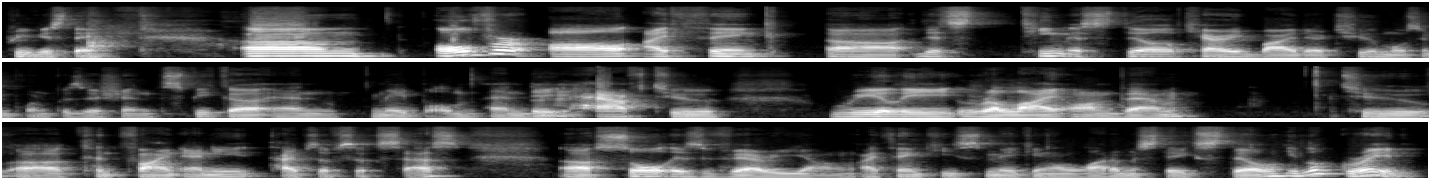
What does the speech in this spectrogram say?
previous day. Um, overall, I think uh, this team is still carried by their two most important positions, Spica and Maple, and they mm-hmm. have to really rely on them to uh, find any types of success. Uh, Soul is very young. I think he's making a lot of mistakes still. He looked great,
